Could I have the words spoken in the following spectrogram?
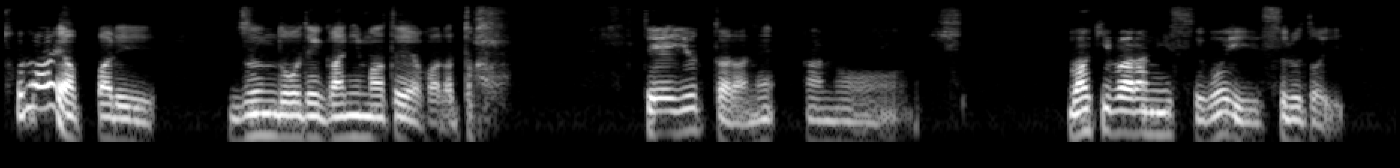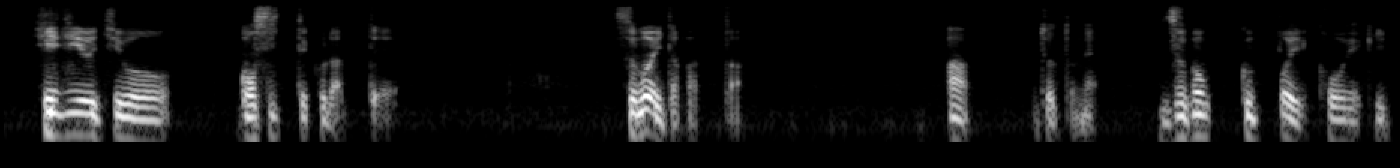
それはやっぱり、寸胴でガニ股やからと って言ったらね、あの、脇腹にすごい鋭い肘打ちをゴスって食らって、すごい痛かった。あ、ちょっとね、ズゴックっぽい攻撃。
